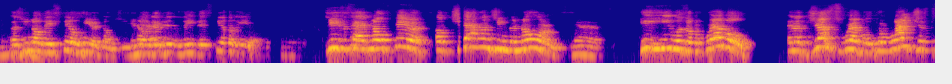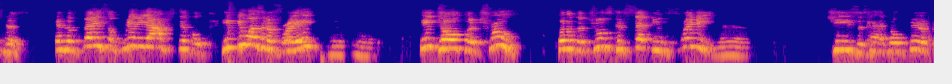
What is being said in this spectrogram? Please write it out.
Because you know they're still here, don't you? You know they didn't leave, they're still here. Jesus had no fear of challenging the norms. Yes. He, he was a rebel and a just rebel for righteousness in the face of many obstacles. He wasn't afraid. He told the truth so that the truth could set you free. Yeah. Jesus had no fear of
